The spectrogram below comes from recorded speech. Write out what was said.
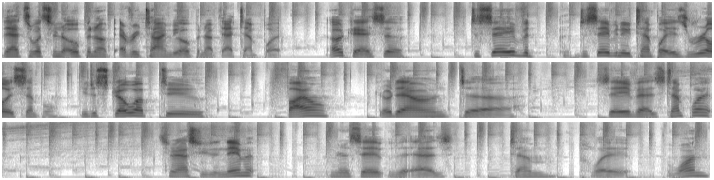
that's what's going to open up every time you open up that template. Okay, so to save a to save a new template is really simple. You just go up to file, go down to save as template. It's going to ask you to name it. I'm going to save it as template 1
